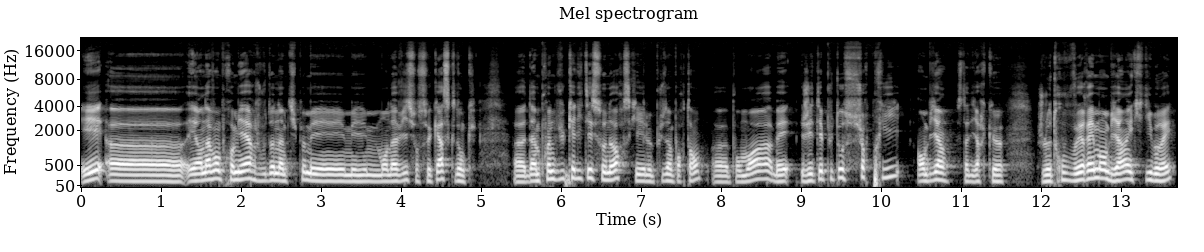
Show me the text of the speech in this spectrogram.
Et, en avant-première, je vous donne un petit peu mon avis sur ce casque. Donc, d'un point de vue qualité sonore, ce qui est le plus important pour moi, ben, j'ai été plutôt surpris en bien. C'est-à-dire que je le trouve vraiment bien équilibré.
